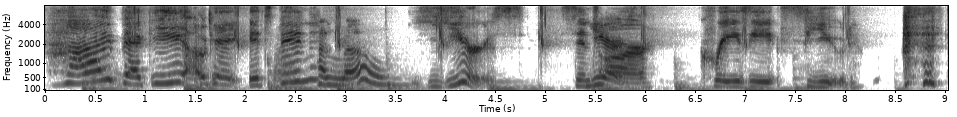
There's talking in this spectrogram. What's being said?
Hi, Becky. Okay, it's been hello years since Years. our crazy feud.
